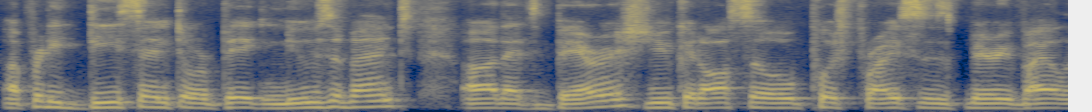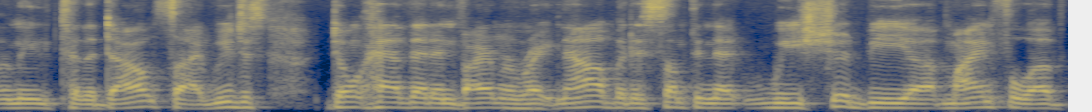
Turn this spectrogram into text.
a pretty decent or big news event uh, that's bearish, you could also push prices very violently to the downside. We just don't have that environment right now, but it's something that we should be uh, mindful of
